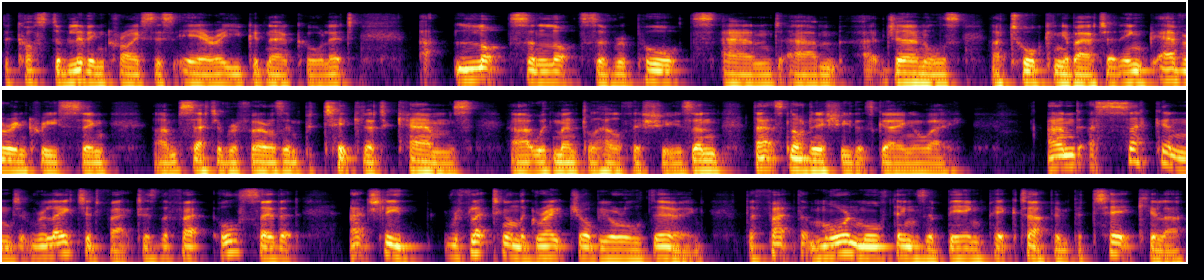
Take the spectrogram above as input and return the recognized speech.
the cost of living crisis era, you could now call it, lots and lots of reports and um, uh, journals are talking about an in- ever increasing um, set of referrals, in particular to CAMHS, uh, with mental health issues. And that's not an issue that's going away. And a second related fact is the fact also that actually reflecting on the great job you're all doing, the fact that more and more things are being picked up, in particular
